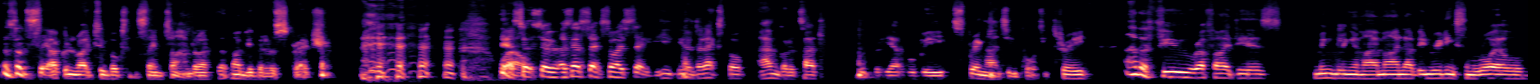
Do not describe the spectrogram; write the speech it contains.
that's not to say I couldn't write two books at the same time, but I, that might be a bit of a stretch. Well, yeah. So, so as I said, so I say, you know, the next book I haven't got a title for it yet will be Spring 1943. I have a few rough ideas mingling in my mind. I've been reading some royal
